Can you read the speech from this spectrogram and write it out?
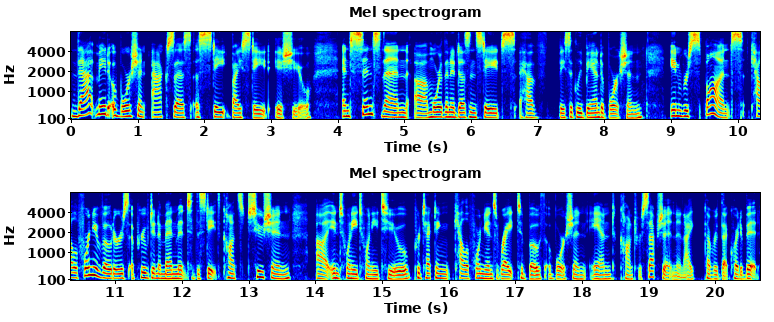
That made abortion access a state by state issue. And since then, uh, more than a dozen states have basically banned abortion. In response, California voters approved an amendment to the state constitution uh, in 2022, protecting Californians' right to both abortion and contraception. And I covered that quite a bit.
